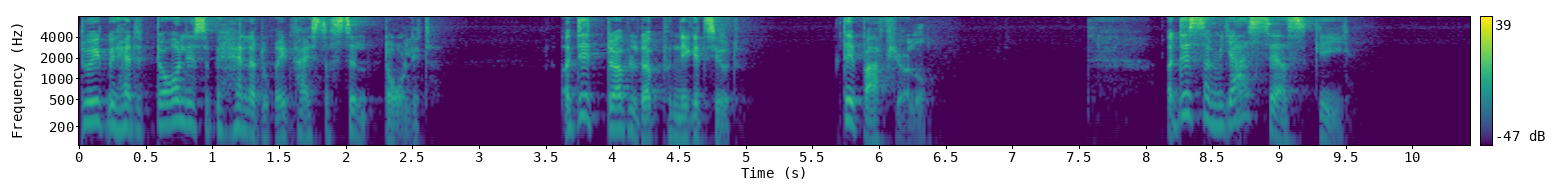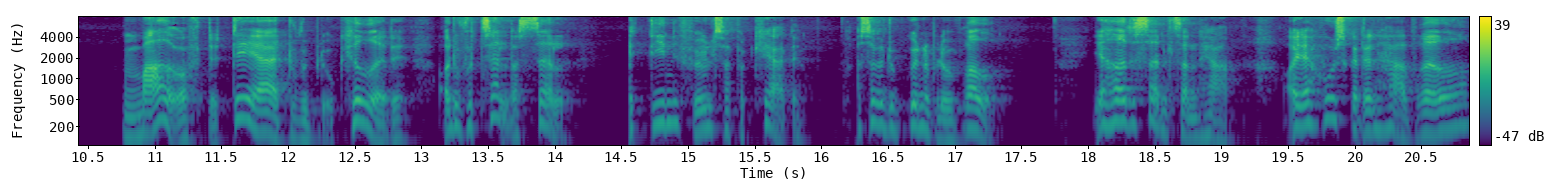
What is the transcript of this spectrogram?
du ikke vil have det dårligt, så behandler du rent faktisk dig selv dårligt. Og det er dobbelt op på negativt. Det er bare fjollet. Og det, som jeg ser ske meget ofte, det er, at du vil blive ked af det, og du fortæller dig selv, at dine følelser er forkerte. Og så vil du begynde at blive vred. Jeg havde det selv sådan her, og jeg husker den her vrede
